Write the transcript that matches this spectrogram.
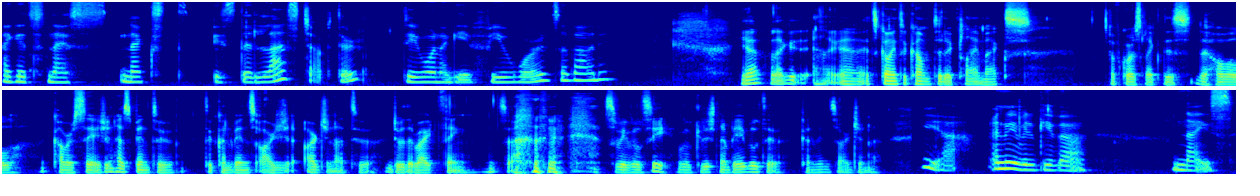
I guess next next is the last chapter. Do you want to give few words about it? Yeah, like uh, it's going to come to the climax. Of course, like this, the whole conversation has been to to convince Arj- Arjuna to do the right thing. So, so we will see. Will Krishna be able to convince Arjuna? Yeah. And we will give a nice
